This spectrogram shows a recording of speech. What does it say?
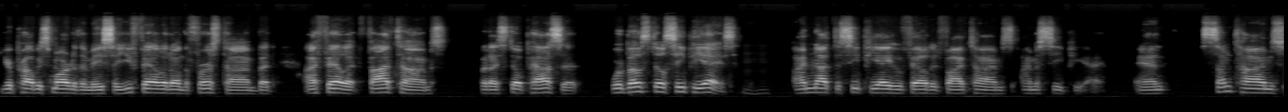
you're probably smarter than me, so you fail it on the first time, but I fail it five times, but I still pass it. We're both still CPAs. Mm-hmm. I'm not the CPA who failed it five times, I'm a CPA. And sometimes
